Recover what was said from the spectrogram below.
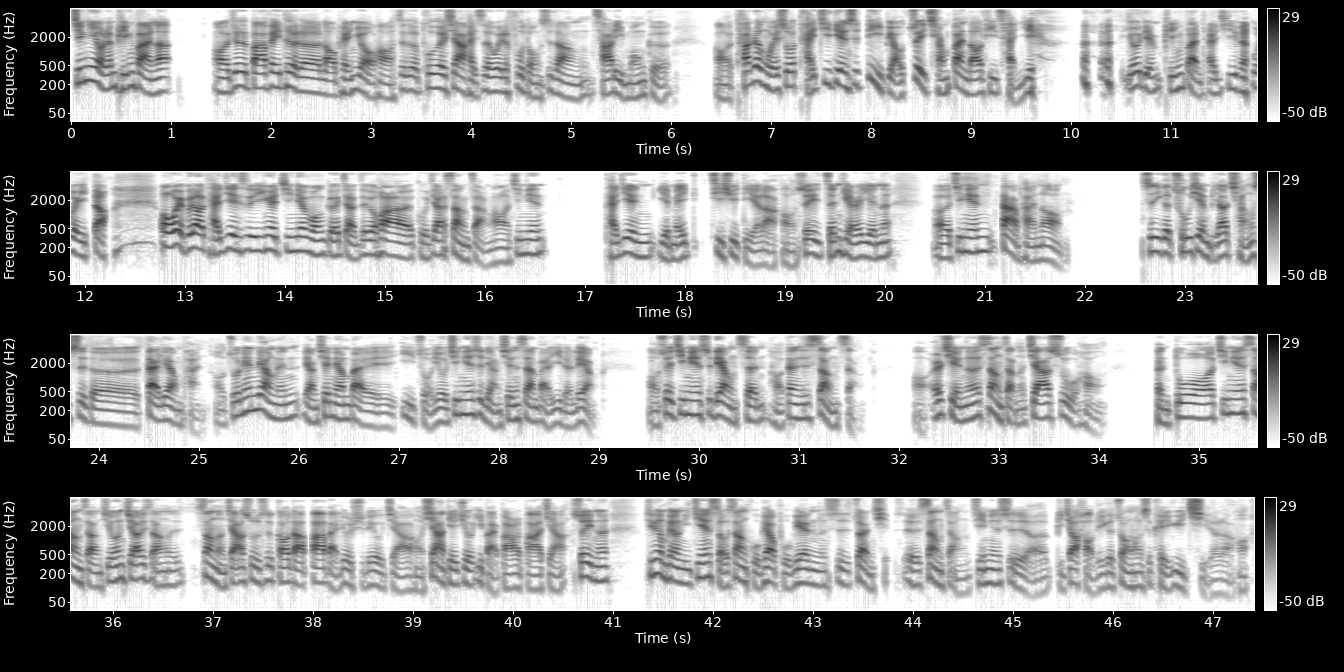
今天有人平反了哦，就是巴菲特的老朋友哈，这个扑克夏海瑟威的副董事长查理蒙格啊，他认为说台积电是地表最强半导体产业，有点平反台积的味道哦。我也不知道台积是因为今天蒙格讲这个话，股价上涨哦，今天台积电也没继续跌了哈，所以整体而言呢。呃，今天大盘哦，是一个出现比较强势的带量盘哦。昨天量能两千两百亿左右，今天是两千三百亿的量哦，所以今天是量增好，但是上涨哦，而且呢，上涨的加速哈很多。今天上涨，其中交易上上涨加速是高达八百六十六家哈，下跌就一百八十八家。所以呢，听众朋友，你今天手上股票普遍是赚钱呃上涨，今天是呃比较好的一个状况是可以预期的了哈。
